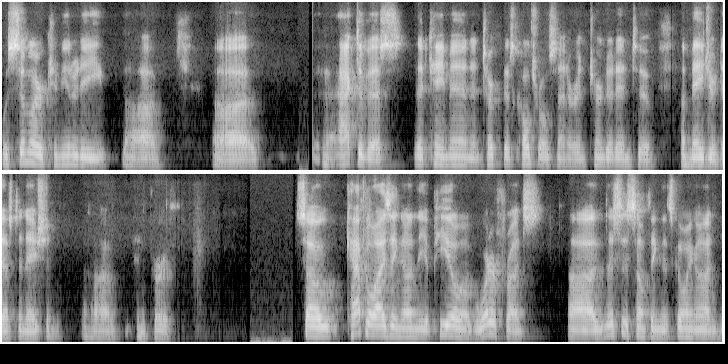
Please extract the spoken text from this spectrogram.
with similar community uh, uh, activists that came in and took this cultural center and turned it into a major destination uh, in Perth. So, capitalizing on the appeal of waterfronts, uh, this is something that's going on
